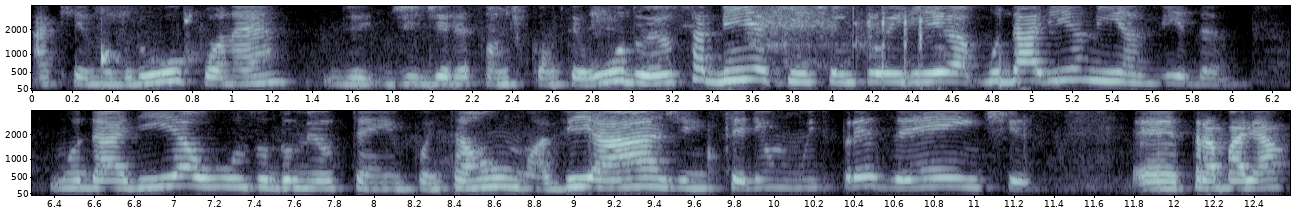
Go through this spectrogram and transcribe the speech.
aqui no grupo, né, de, de, direção de conteúdo, eu sabia que isso incluiria, mudaria a minha vida, mudaria o uso do meu tempo. Então, viagens seriam muito presentes, é, trabalhar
